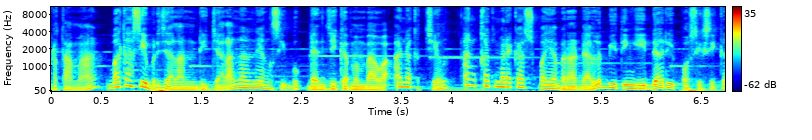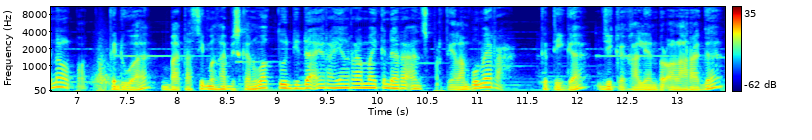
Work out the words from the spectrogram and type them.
Pertama, batasi berjalan di jalanan yang sibuk dan jika membawa anak kecil, angkat mereka supaya berada lebih tinggi dari posisi knalpot. Kedua, batasi menghabiskan waktu di daerah yang ramai kendaraan seperti lampu merah. Ketiga, jika kalian berolahraga,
